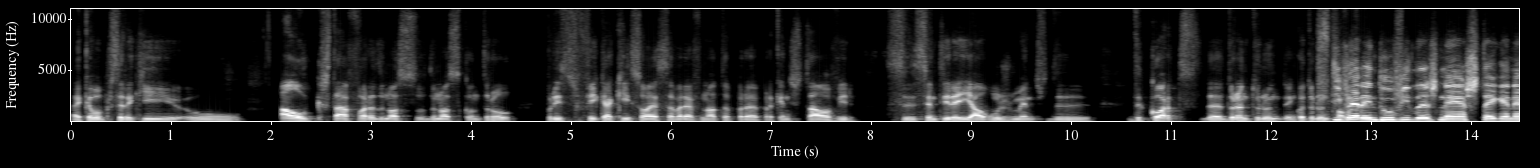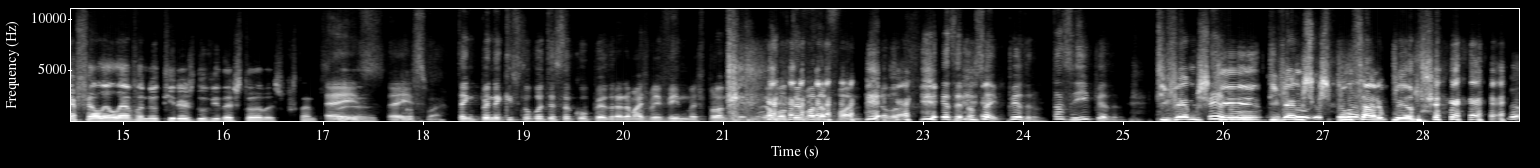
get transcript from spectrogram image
Acabou por ser aqui um, algo que está fora do nosso, do nosso controle, por isso fica aqui só essa breve nota para, para quem nos está a ouvir, se sentir aí alguns momentos de, de corte de, durante o, enquanto o Nuno Se tiverem fala. dúvidas na hashtag NFL11, eu tiro as dúvidas todas, portanto. É uh, isso, é isso. Bem. Tenho pena que isto não aconteça com o Pedro, era mais bem-vindo, mas pronto, ele não tem Vodafone. Ele... Quer dizer, não sei, Pedro, estás aí, Pedro? Tivemos Pedro, que, tivemos estou, que expulsar estou... o Pedro. Não,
